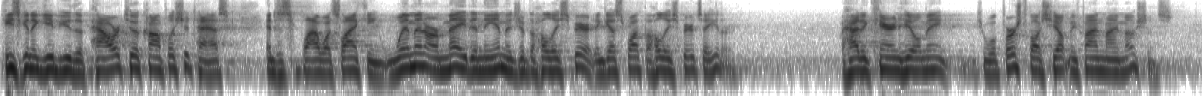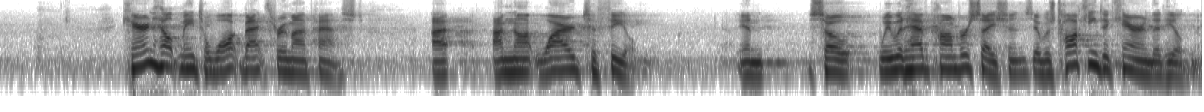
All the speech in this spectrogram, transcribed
He's going to give you the power to accomplish a task and to supply what's lacking. Women are made in the image of the Holy Spirit. And guess what? The Holy Spirit's a healer. How did Karen heal me? Well, first of all, she helped me find my emotions. Karen helped me to walk back through my past. I, I'm not wired to feel. And so we would have conversations. It was talking to Karen that healed me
